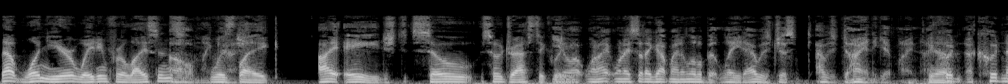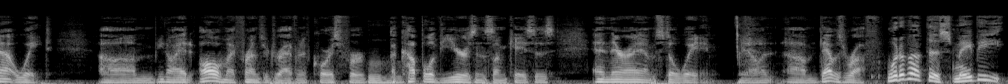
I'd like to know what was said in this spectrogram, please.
That one year waiting for a license Oh, was gosh. like I aged so so drastically. You know, when I when I said I got mine a little bit late, I was just I was dying to get mine. I Yeah. couldn't I could not wait. Um, you know, I had all of my friends were driving, of course, for Mm-hmm. a couple of years in some cases, and there I am still waiting. You know, and, um, that was rough. What about this? Maybe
